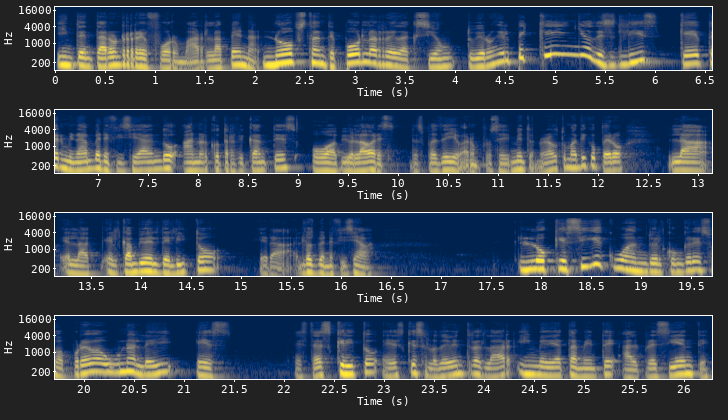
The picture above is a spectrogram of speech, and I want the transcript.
Intentaron reformar la pena. No obstante, por la redacción tuvieron el pequeño desliz que terminaban beneficiando a narcotraficantes o a violadores después de llevar un procedimiento. No era automático, pero el cambio del delito era, los beneficiaba. Lo que sigue cuando el Congreso aprueba una ley es, está escrito, es que se lo deben trasladar inmediatamente al presidente.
